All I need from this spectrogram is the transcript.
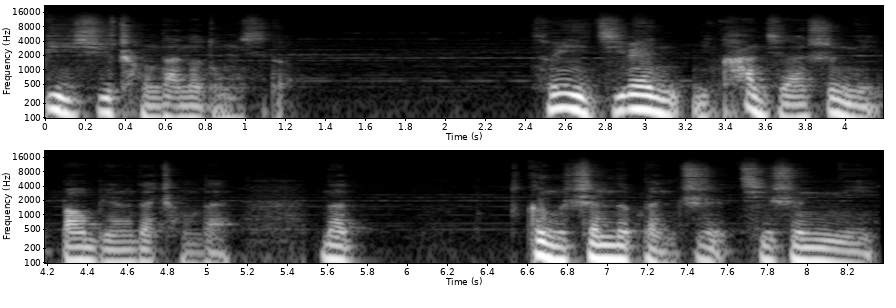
必须承担的东西的。所以，即便你看起来是你帮别人在承担，那。更深的本质，其实你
